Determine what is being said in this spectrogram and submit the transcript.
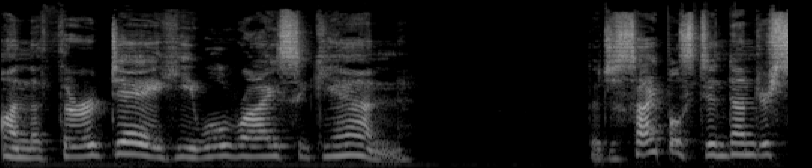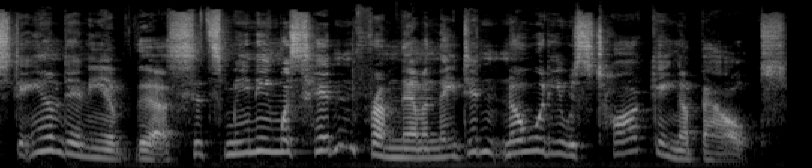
On the third day, he will rise again. The disciples didn't understand any of this. Its meaning was hidden from them, and they didn't know what he was talking about.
